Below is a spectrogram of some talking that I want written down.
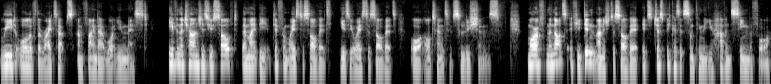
read all of the write ups and find out what you missed. Even the challenges you solved, there might be different ways to solve it, easier ways to solve it, or alternative solutions. More often than not, if you didn't manage to solve it, it's just because it's something that you haven't seen before.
